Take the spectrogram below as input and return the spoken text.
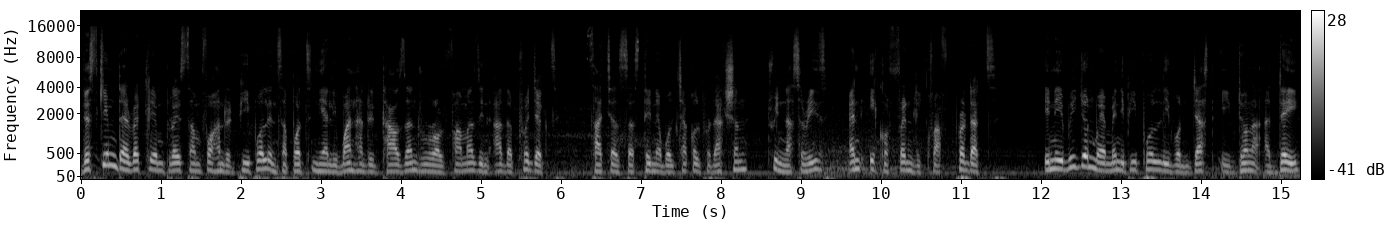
The scheme directly employs some 400 people and supports nearly 100,000 rural farmers in other projects, such as sustainable charcoal production, tree nurseries, and eco-friendly craft products. In a region where many people live on just a dollar a day,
